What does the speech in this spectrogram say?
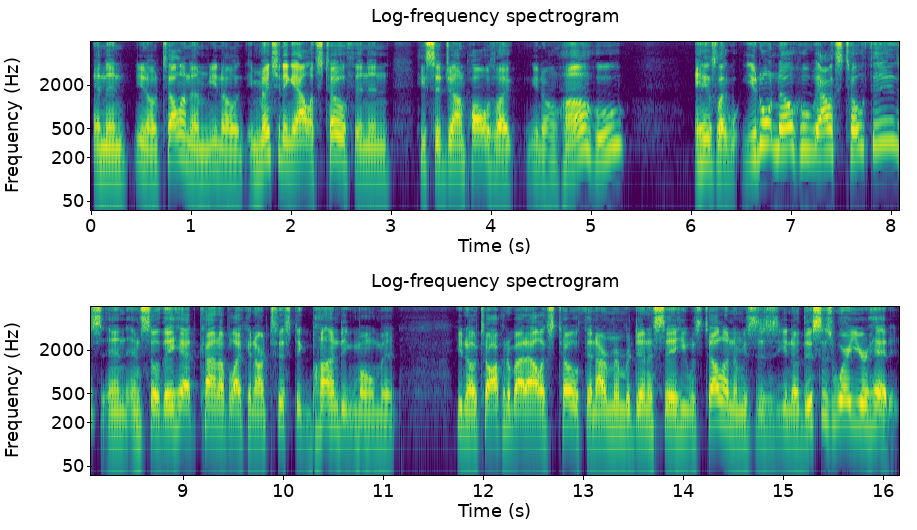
and then you know telling him you know mentioning alex toth and then he said john paul was like you know huh? Who and he was like, "You don't know who Alex Toth is?" And and so they had kind of like an artistic bonding moment, you know, talking about Alex Toth. And I remember Denys say he was telling him, he says, "You know, this is where you're headed.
